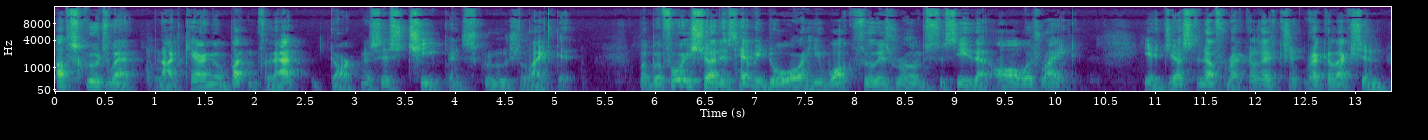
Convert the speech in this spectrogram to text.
Up Scrooge went, not caring a button for that. Darkness is cheap, and Scrooge liked it. But before he shut his heavy door, he walked through his rooms to see that all was right. He had just enough recollection, recollection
